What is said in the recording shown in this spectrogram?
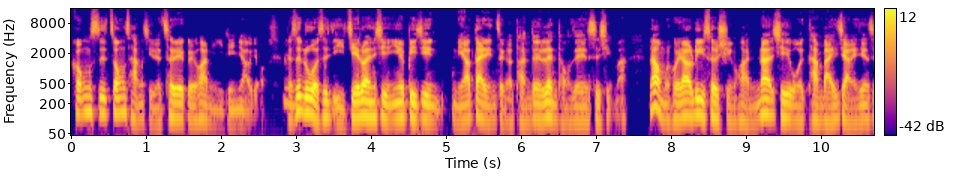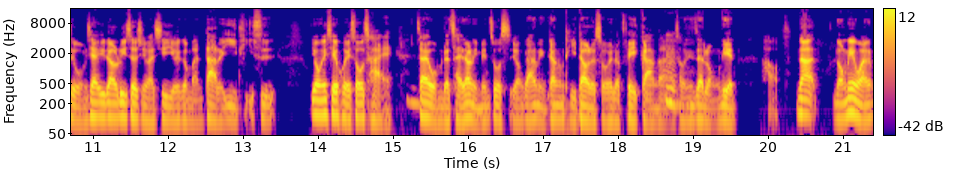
公司中长期的策略规划你一定要有，可是如果是以阶段性，因为毕竟你要带领整个团队认同这件事情嘛。那我们回到绿色循环，那其实我坦白讲一件事，我们现在遇到绿色循环，其实有一个蛮大的议题是用一些回收材在我们的材料里面做使用。刚刚你刚刚提到的所谓的废钢啊，重新再熔炼。好，那熔炼完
